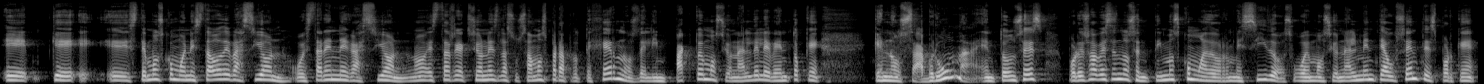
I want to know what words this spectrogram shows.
eh, que eh, estemos como en estado de evasión o estar en negación. ¿no? Estas reacciones las usamos para protegernos del impacto emocional del evento que, que nos abruma. Entonces, por eso a veces nos sentimos como adormecidos o emocionalmente ausentes, porque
